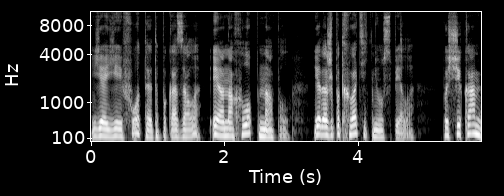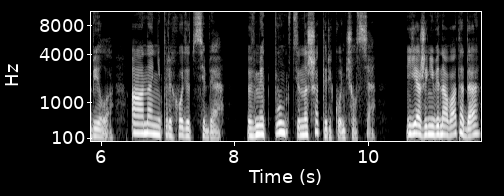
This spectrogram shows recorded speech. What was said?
я ей фото это показала, и она хлоп на пол. Я даже подхватить не успела. По щекам била, а она не приходит в себя. В медпункте на шатырь кончился. Я же не виновата, да?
